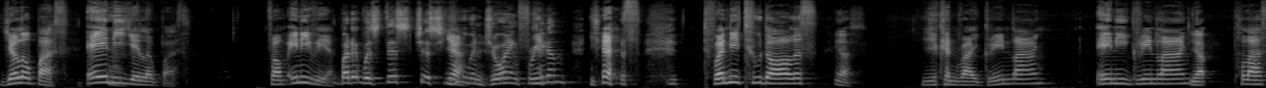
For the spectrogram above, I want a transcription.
yellow bus, any yellow bus, from anywhere. But it was this just Yeah. you enjoying freedom? Yes, $22. Yes. You can ride Green Line, any Green Line, Yep. plus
